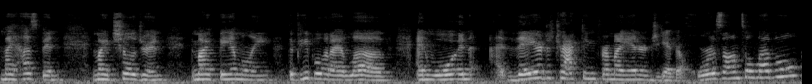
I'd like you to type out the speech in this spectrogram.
my husband, my children, my family, the people that I love. And when they are detracting from my energy at the horizontal level,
